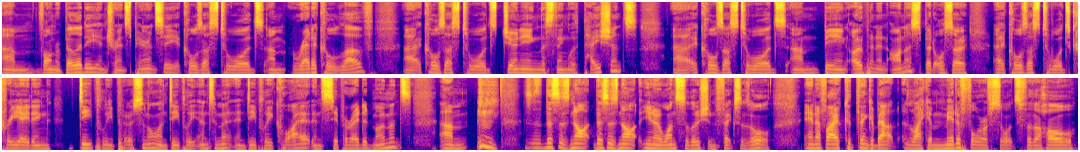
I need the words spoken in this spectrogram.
um, vulnerability and transparency. It calls us towards um, radical love. Uh, it calls us towards journeying this thing with patience. Uh, it calls us towards um, being open and honest, but also uh, it calls us towards creating deeply personal and deeply intimate and deeply quiet and separated moments. Um, this is not this is not you know one solution fixes all. And if I could think about like a metaphor of sorts for the whole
